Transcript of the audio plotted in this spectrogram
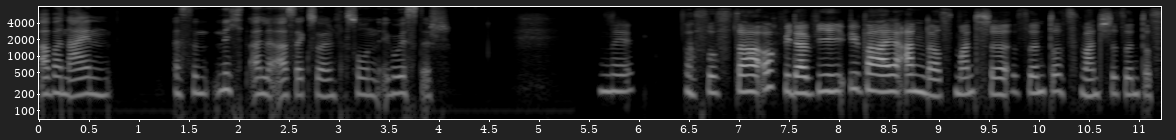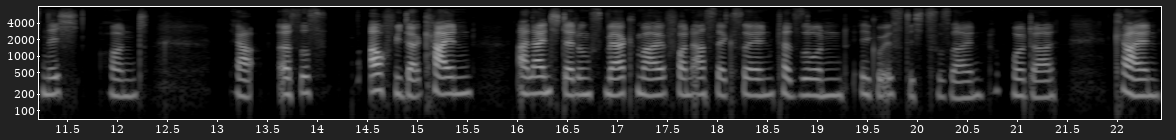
Aber nein, es sind nicht alle asexuellen Personen egoistisch. Nee, das ist da auch wieder wie überall anders. Manche sind es, manche sind es nicht. Und ja, es ist auch wieder kein Alleinstellungsmerkmal von asexuellen Personen, egoistisch zu sein. Oder kein,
